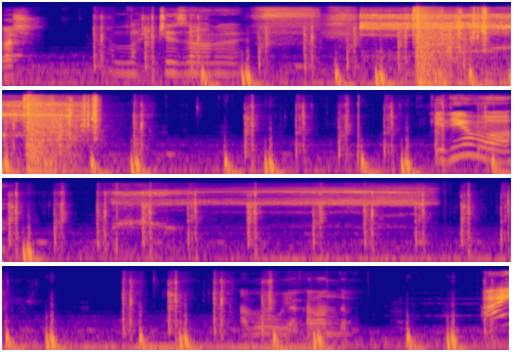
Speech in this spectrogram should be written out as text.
Aşkım kaç. Allah cezanı ver. Geliyor mu o? Abo yakalandım. Ay!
